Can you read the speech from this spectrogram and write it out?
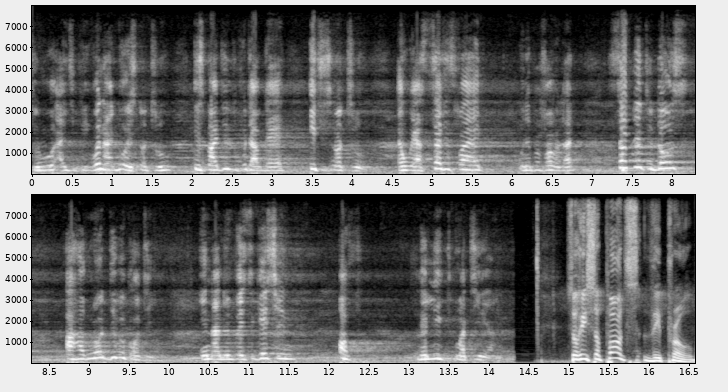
to remove IGP. When I know it's not true, it's my duty to put out there it is not true. And we are satisfied with the performance of that. Subject to those, I have no difficulty in an investigation of the leaked material. So he supports the probe.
